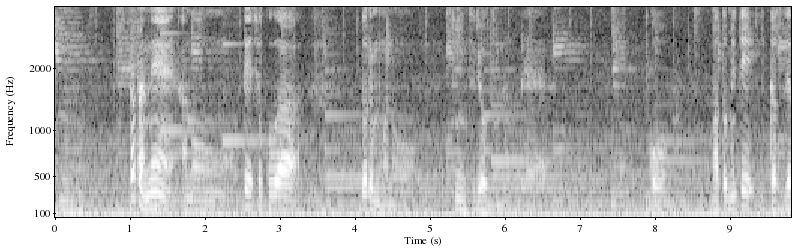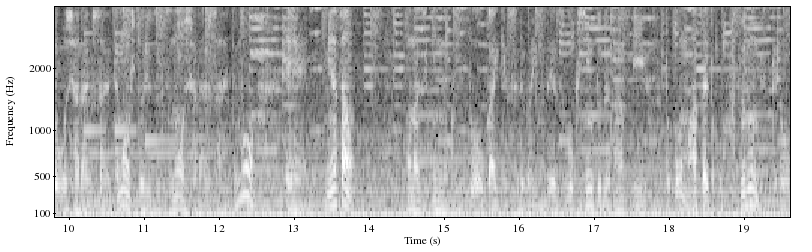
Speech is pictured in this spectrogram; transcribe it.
うん。ただねあの定食はどれもあの均一料金なのでこうまとめて一括でお支払いをされても1人ずつのお支払いをされても、えー、皆さん同じ金額ずつお会計すればいいのですごくシンプルだなっていう風なところもあったりとかもするんですけど、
